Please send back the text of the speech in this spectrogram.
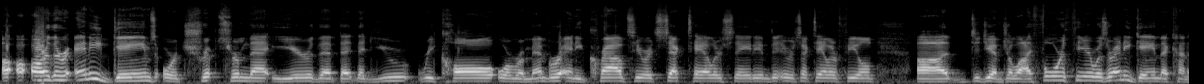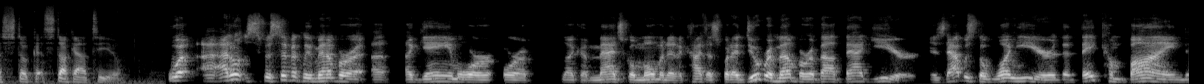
Uh, are there any games or trips from that year that, that, that you recall or remember? Any crowds here at Sec Taylor Stadium or Sec Taylor Field uh, did you have July 4th here? Was there any game that kind of stuck stuck out to you? Well, I don't specifically remember a, a game or or a, like a magical moment in a contest. What I do remember about that year is that was the one year that they combined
